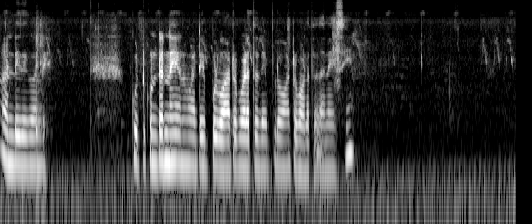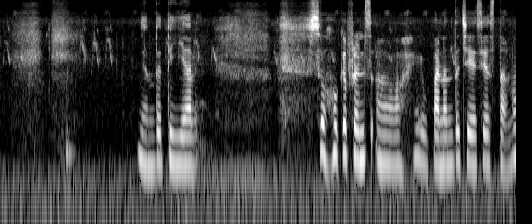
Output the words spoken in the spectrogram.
అండి ఇదిగోండి. కుట్టుకుంటున్నాయి అనమాట ఎప్పుడు వాటర్ పడుతుంది ఎప్పుడు వాటర్ పడుతుంది అనేసి. ఎంత తీయాలి. సో ఓకే ఫ్రెండ్స్ పని అంతా చేసేస్తాను.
